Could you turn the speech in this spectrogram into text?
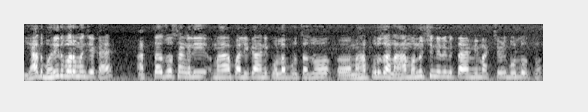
यात भरीत भर म्हणजे काय? आत्ता जो सांगली महापालिका आणि कोल्हापूरचा जो महापूर झाला हा मनुष्य निर्मित आहे. मी मागच्या वेळी बोललो होतो.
